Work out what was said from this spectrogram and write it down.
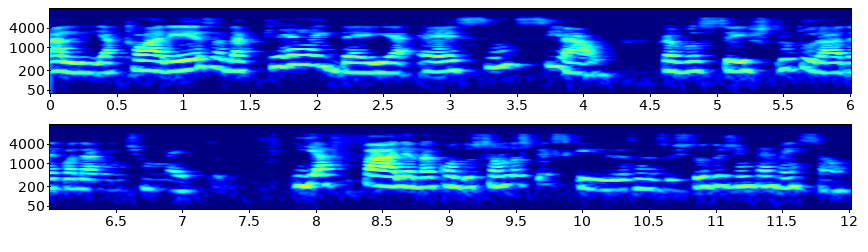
ali, a clareza daquela ideia é essencial para você estruturar adequadamente um método. E a falha na condução das pesquisas, nos estudos de intervenção,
